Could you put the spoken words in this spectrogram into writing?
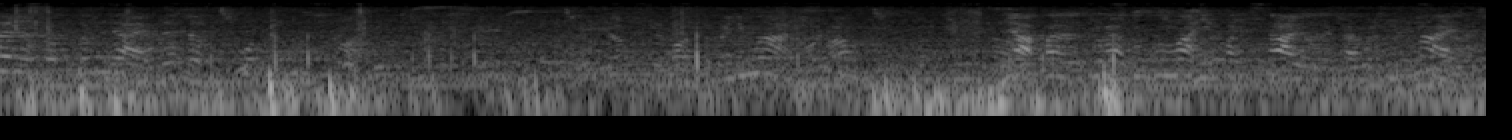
Я сразу бумаги подставил, это вы же знаете,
